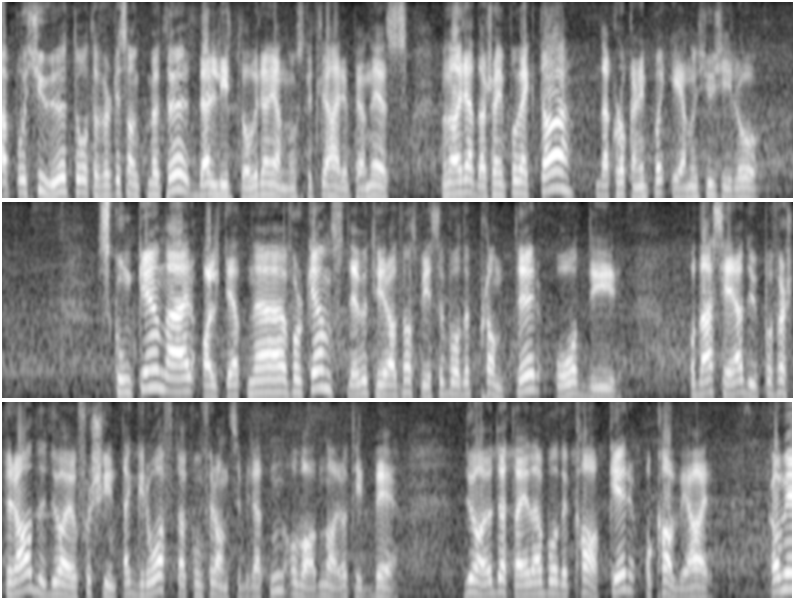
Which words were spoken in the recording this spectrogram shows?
er på 20-48 cm. Det er litt over en gjennomsnittlig herrepenis. Men han redder seg inn på vekta. Der klokker han inn på 21 kg. Skunken er altetende, folkens. Det betyr at han spiser både planter og dyr. Og der ser jeg du på første rad. Du har jo forsynt deg grovt av konferansebilletten og hva den har å tilby. Du har jo døtta i deg både kaker og kaviar. Kan vi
